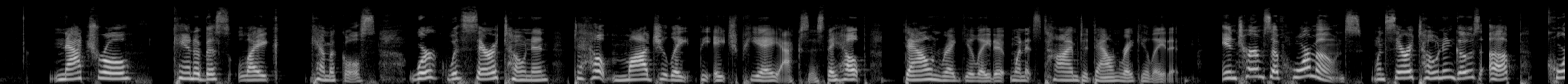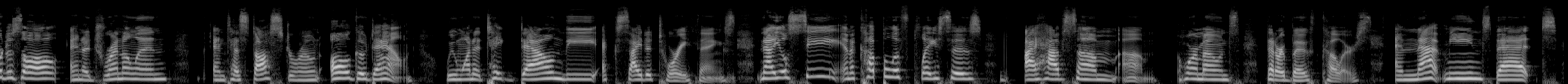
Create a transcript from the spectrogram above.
natural cannabis like chemicals work with serotonin to help modulate the HPA axis. They help downregulate it when it's time to downregulate it. In terms of hormones, when serotonin goes up, cortisol and adrenaline and testosterone all go down. We want to take down the excitatory things. Now, you'll see in a couple of places, I have some um, hormones that are both colors. And that means that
